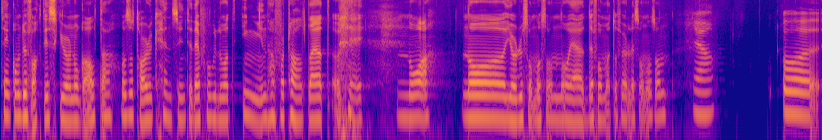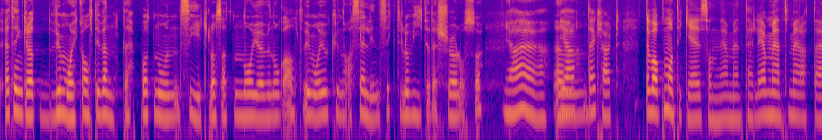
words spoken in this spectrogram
Tenk om du faktisk gjør noe galt, da, og så tar du ikke hensyn til det av at ingen har fortalt deg at OK, nå, nå gjør du sånn og sånn, og jeg, det får meg til å føle sånn og sånn. ja. Og jeg tenker at vi må ikke alltid vente på at noen sier til oss at nå gjør vi noe galt. Vi må jo kunne ha selvinnsikt til å vite det sjøl også. Ja, ja, ja. ja, Um, det er klart. Det var på en måte ikke sånn jeg mente heller. Jeg mente mer at det,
